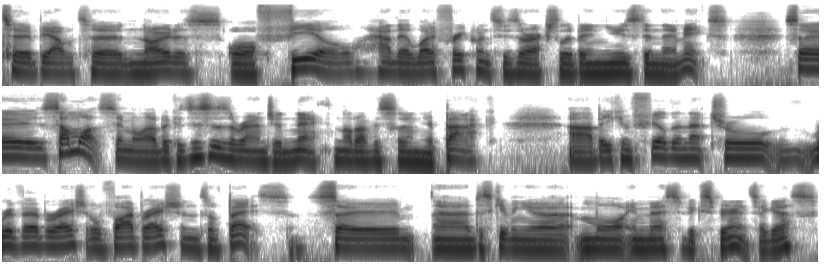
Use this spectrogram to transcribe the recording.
to be able to notice or feel how their low frequencies are actually being used in their mix. So, somewhat similar because this is around your neck, not obviously on your back. Uh, but you can feel the natural reverberation or vibrations of bass. So, uh, just giving you a more immersive experience, I guess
